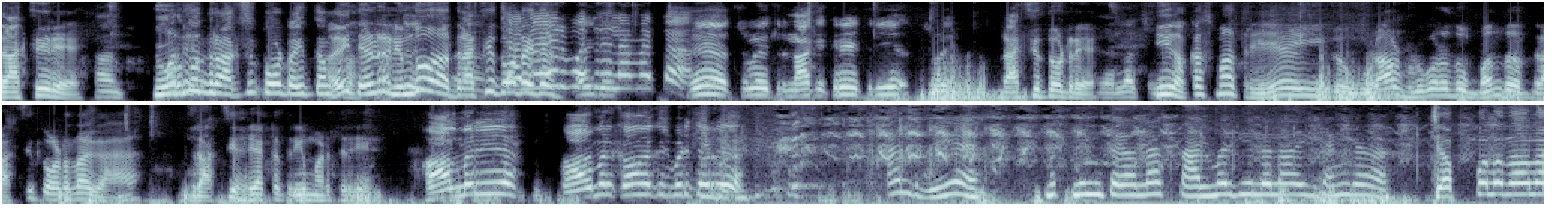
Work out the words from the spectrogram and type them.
ದ್ರಾಕ್ಷಿ ರೀ? ಇವ್ರದ್ದು ದ್ರಾಕ್ಷಿ ತೋಟ ಐತಂತ. ಐತೇನ್ರಿ? ನಿಮ್ದು ದ್ರಾಕ್ಷಿ ತೋಟ ಐತೆ ಏ ಚಲೋ ಐತ್ರಿ. ನಾಲ್ಕು ಎಕರೆ ಐತ್ರಿ. ಚಲೋ ದ್ರಾಕ್ಷಿ ತೋಟ್ರಿ ಈ ಈಗ ಅಕಸ್ಮಾತ್ ರೀ ಈಗ ಉಡಾಳ್ ಹುಡುಗರದು ಬಂದ್ ದ್ರಾಕ್ಷಿ ತೋಟದಾಗ ದ್ರಾಕ್ಷಿ ಹರಿಯಾಕತ್ರಿ ಏನ್ ಮಾಡ್ತೀರಿ? ಹಾಲ್ಮರಿ ಹಾಲ್ಮರಿ ಕಾವ್ ಹಾಕಿಸ್ ಬಿಡ್ತಾರ್ರಿ. ಅಲ್ರಿ ಮತ್ ನಿಮ್ ಕೈಯಲ್ಲ ಕಾಲ್ಮರ್ಗಿಲ್ಲಲ್ಲ ಈಗ ಹೆಂಗ ಚಪ್ಪಲ್ ಅದಾವಲ್ಲ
